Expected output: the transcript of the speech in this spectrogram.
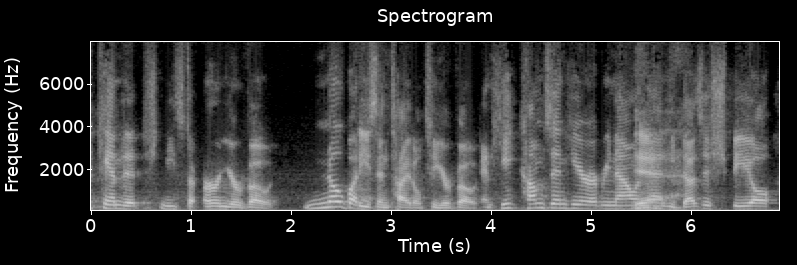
candidate needs to earn your vote. Nobody's entitled to your vote. And he comes in here every now and Yeah. then, he does his spiel,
